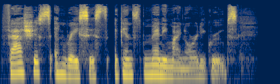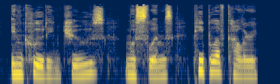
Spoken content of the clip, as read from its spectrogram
fascists, and racists against many minority groups, including Jews, Muslims, people of color,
